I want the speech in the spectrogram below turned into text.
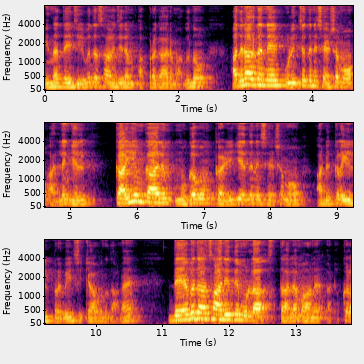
ഇന്നത്തെ ജീവിത സാഹചര്യം അപ്രകാരമാകുന്നു. അതിനാൽ തന്നെ കുളിച്ചതിന് ശേഷമോ അല്ലെങ്കിൽ കൈയും കാലും മുഖവും കഴുകിയതിന് ശേഷമോ അടുക്കളയിൽ പ്രവേശിക്കാവുന്നതാണ്. ദേവതാ സാന്നിധ്യമുള്ള സ്ഥലമാണ് അടുക്കള.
